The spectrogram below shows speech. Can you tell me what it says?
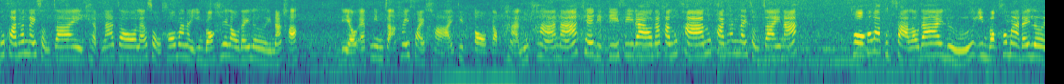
ลูกค้าท่านใดสนใจแคปหน้าจอแล้วส่งเข้ามาในอินบ็อกซ์ให้เราได้เลยนะคะ เดี๋ยวแอดมินจะให้ฝ่ายขายติดต่อกับหาลูกค้านะเครดิตดีฟรีดาวนะคะ ลูกค้าลูกค้าท่านใดสนใจนะโทรเข้ามาปรึกษาเราได้หรืออินบ็อกซ์เข้ามาได้เลย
